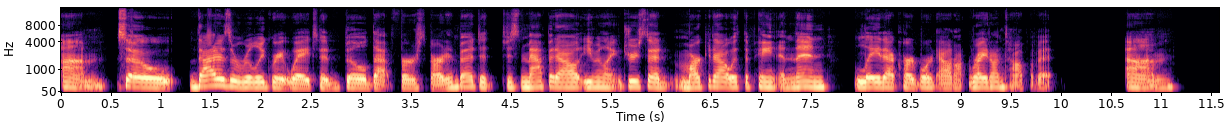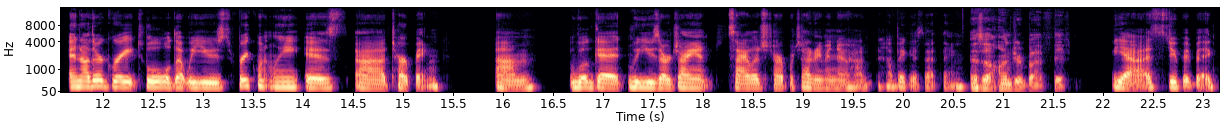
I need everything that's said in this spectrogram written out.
Um, so that is a really great way to build that first garden bed to just map it out, even like Drew said, mark it out with the paint, and then lay that cardboard out on, right on top of it. Um, Another great tool that we use frequently is uh, tarping. Um, we'll get we use our giant silage tarp, which I don't even know how how big is that thing. It's a hundred by fifty. Yeah, it's stupid big.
